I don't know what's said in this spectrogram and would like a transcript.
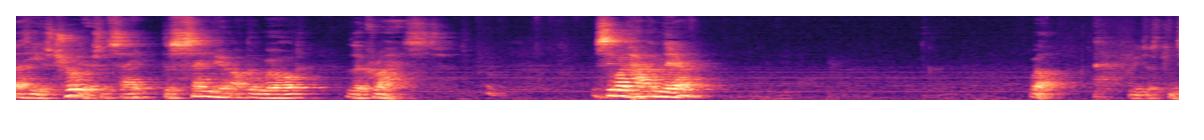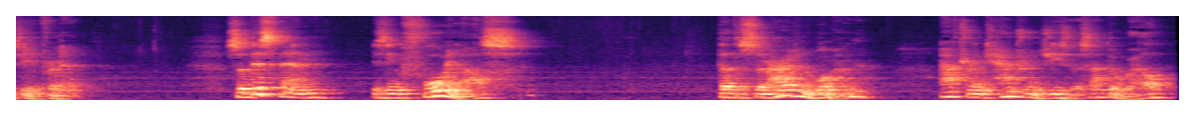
that he is truly, I should say, the Savior of the world, the Christ. See what happened there? Well, let me just continue for a minute. So this then is informing us that the Samaritan woman, after encountering Jesus at the well,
